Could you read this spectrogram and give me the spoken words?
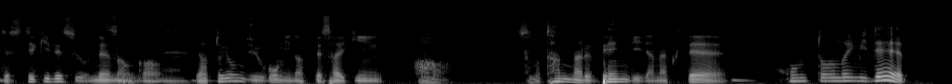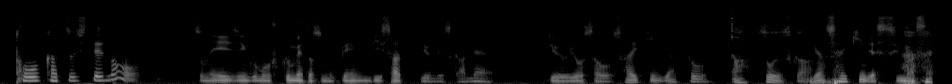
で素敵ですよね、なんか、ね、やっと45になって最近、はあ、その単なる便利じゃなくて、うん、本当の意味で統括してのそのエイジングも含めたその便利さっていうんですかね。っていう良さを最近やっと。あ、そうですか。いや、最近です。すいません。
